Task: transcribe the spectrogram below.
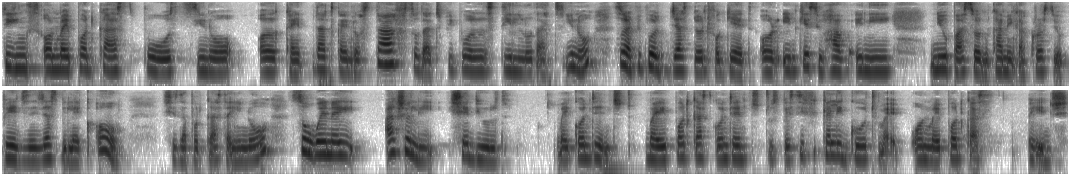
things on my podcast posts you know all kind that kind of stuff so that people still know that you know so that people just don't forget. Or in case you have any new person coming across your page they just be like oh she's a podcaster you know? So when i actually scheduled my content my podcast content to specifically go to my on my podcast page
